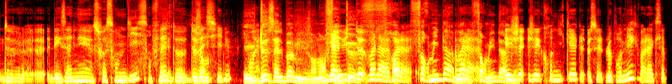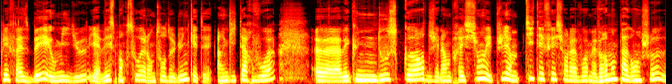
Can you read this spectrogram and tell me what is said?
de des années 70 en fait de, de Vassiliou. Il y a eu Ouais. deux albums, ils en ont Il fait eu deux. deux, voilà, For- voilà. Formidable, Voilà. formidable. Et j'ai- chroniqué le, premier, voilà, qui s'appelait Phase B, et au milieu, il y avait ce morceau alentour de lune qui était un guitare-voix euh, avec une douce corde, j'ai l'impression, et puis un petit effet sur la voix, mais vraiment pas grand-chose.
